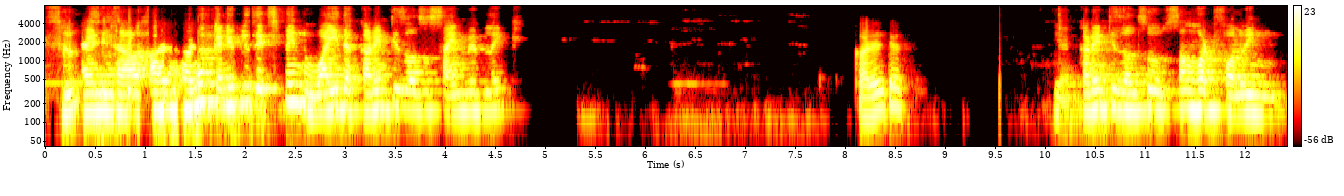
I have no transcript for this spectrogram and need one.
So, And uh, can you please explain why the current is also sine wave like? Current is Yeah, current is also somewhat following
